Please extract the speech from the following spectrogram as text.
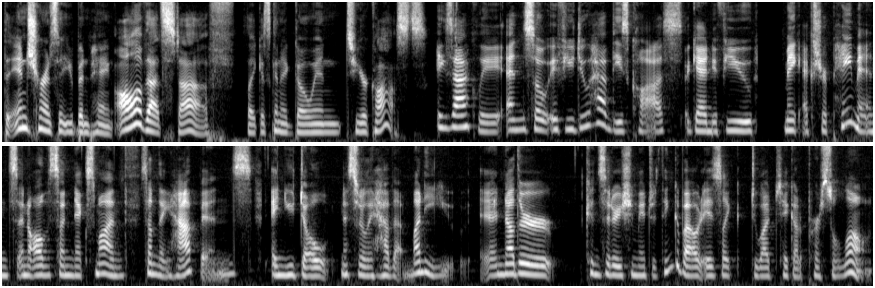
the insurance that you've been paying, all of that stuff, like it's going to go into your costs. Exactly. And so if you do have these costs, again, if you make extra payments and all of a sudden next month something happens and you don't necessarily have that money, you, another consideration you have to think about is like, do I take out a personal loan?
